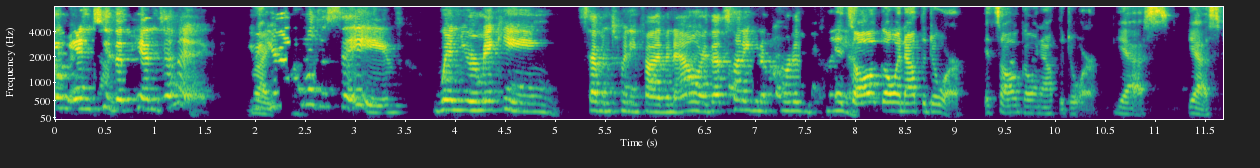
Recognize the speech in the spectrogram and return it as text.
going into the pandemic. Right. You're not able to save when you're making seven twenty-five an hour. That's not even a part of the plan. It's all going out the door. It's all going out the door. Yes, yes.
